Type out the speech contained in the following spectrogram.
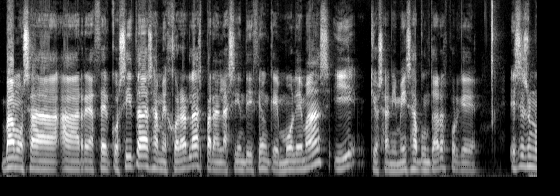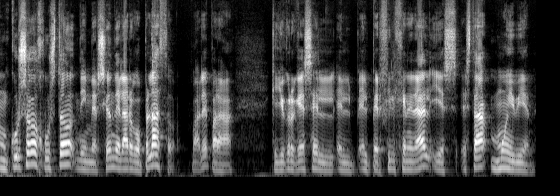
Vamos a, rehacer cositas, a mejorarlas para en la siguiente edición que mole más y que os animéis a apuntaros porque ese es un curso justo de inversión de largo plazo, ¿vale? Para que yo creo que es el, perfil general y es, está muy bien.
